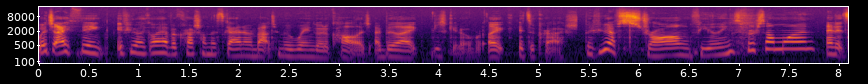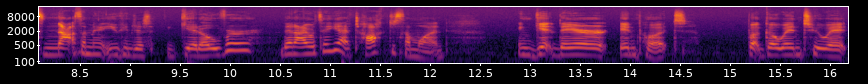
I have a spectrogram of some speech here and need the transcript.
which I think if you're like, "Oh, I have a crush on this guy and I'm about to move away and go to college." I'd be like, "Just get over it. Like, it's a crush." But if you have strong feelings for someone and it's not something that you can just get over, then I would say, "Yeah, talk to someone and get their input, but go into it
